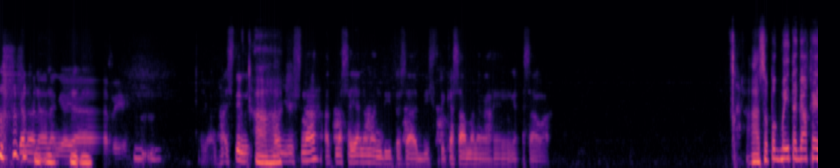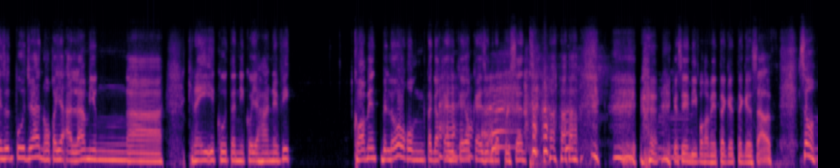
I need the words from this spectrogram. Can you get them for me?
Gano'n na nangyayari. Yun. Still, Aha. four years na at masaya naman dito sa district kasama ng aking asawa. Ah, so pag may taga Quezon po dyan o kaya alam yung ah, kinaiikutan ni Kuya Hanevic, comment below kung taga Quezon kayo, Quezon represent. Kasi hindi po kami taga taga South. So,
